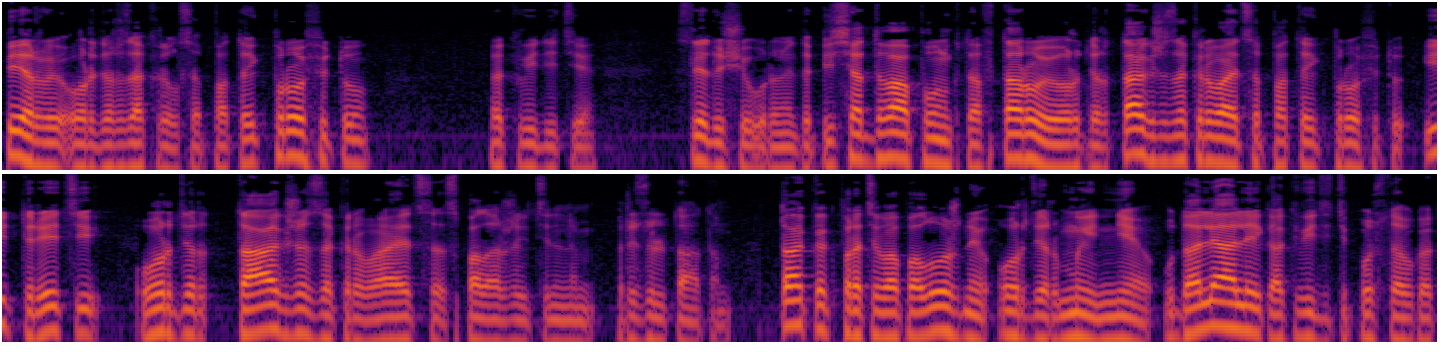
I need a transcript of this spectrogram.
первый ордер закрылся по take profit, как видите. Следующий уровень это 52 пункта, второй ордер также закрывается по take profit и третий ордер также закрывается с положительным результатом. Так как противоположный ордер мы не удаляли, как видите, после того, как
